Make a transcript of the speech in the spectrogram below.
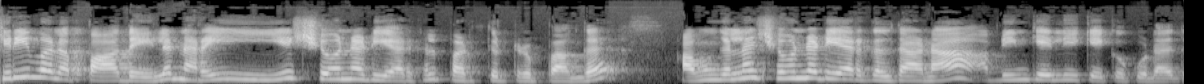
கிரிவல பாதையில் நிறைய சிவனடியார்கள் படுத்துட்டு இருப்பாங்க அவங்கெல்லாம் சிவனடியார்கள் தானா? அப்படின்னு கேள்வி கேட்கக்கூடாது.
